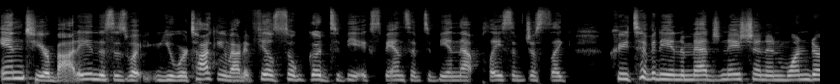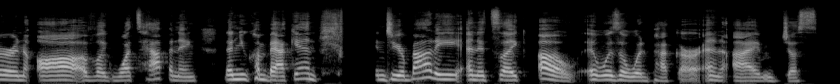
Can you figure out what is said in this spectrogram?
into your body and this is what you were talking about it feels so good to be expansive to be in that place of just like creativity and imagination and wonder and awe of like what's happening. Then you come back in into your body and it's like oh it was a woodpecker and i'm just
